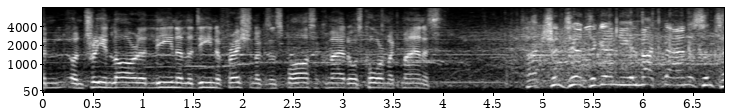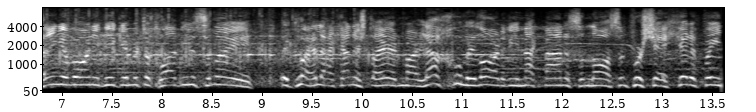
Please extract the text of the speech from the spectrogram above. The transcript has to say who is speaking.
Speaker 1: an tríon lára lína le dína freisin agus an spás a those Cor McManus.
Speaker 2: Taction again Neil McManus an te bháinna bhí gimmar a chlábíle san é eh, i eh, gléile cheanisteir mar lechúla lá a bhí McManus an lá an fu sé cheir a féin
